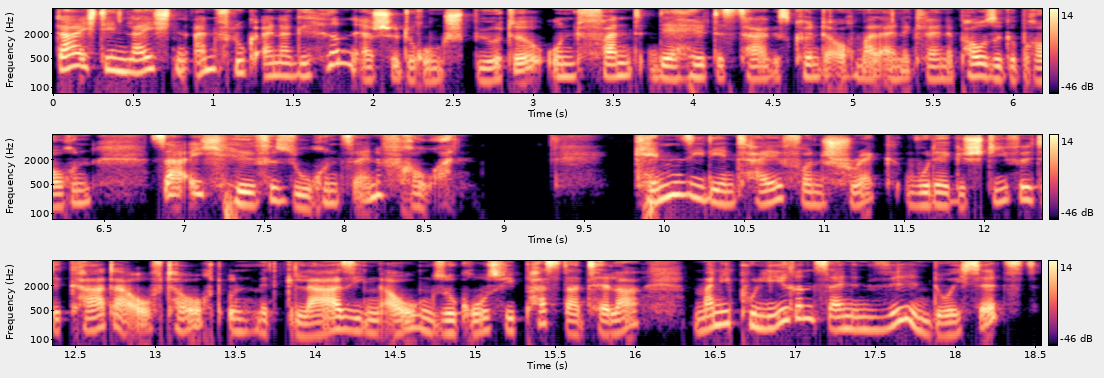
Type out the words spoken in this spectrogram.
Da ich den leichten Anflug einer Gehirnerschütterung spürte und fand, der Held des Tages könnte auch mal eine kleine Pause gebrauchen, sah ich hilfesuchend seine Frau an. Kennen Sie den Teil von Shrek, wo der gestiefelte Kater auftaucht und mit glasigen Augen so groß wie Pastateller manipulierend seinen Willen durchsetzt?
